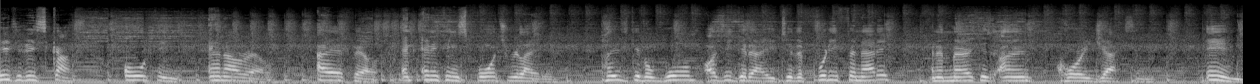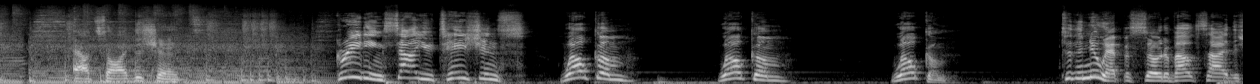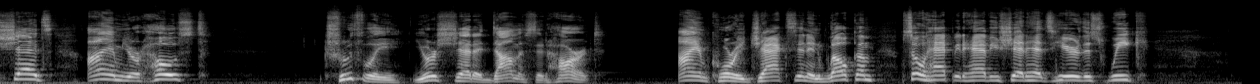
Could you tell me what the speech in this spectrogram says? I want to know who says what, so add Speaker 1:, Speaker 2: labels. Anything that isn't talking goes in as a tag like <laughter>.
Speaker 1: here to discuss all things NRL, AFL, and anything sports related. Please give a warm Aussie g'day to the footy fanatic and America's own Corey Jackson in Outside the Sheds.
Speaker 2: Greetings, salutations, welcome, welcome, welcome to the new episode of Outside the Sheds. I am your host, truthfully, your shed Adamus at heart. I am Corey Jackson, and welcome. I'm so happy to have you, Shedheads, here this week.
